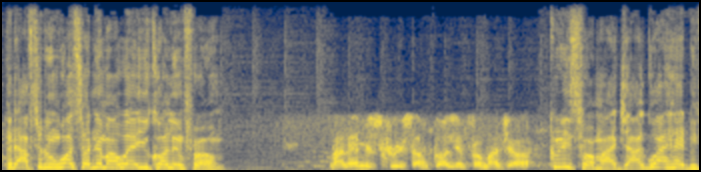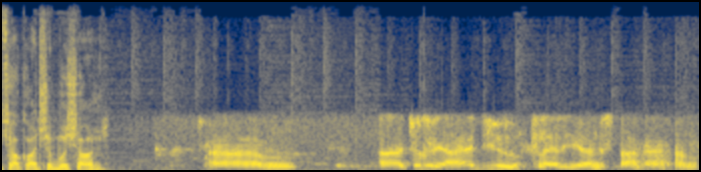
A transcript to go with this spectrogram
Good afternoon. What's your name and where are you calling from? My name is Chris. I'm calling from Aja. Chris from Aja. Go ahead with your contribution. Um, uh, Chukudi, I heard you clearly. You understand? Um,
